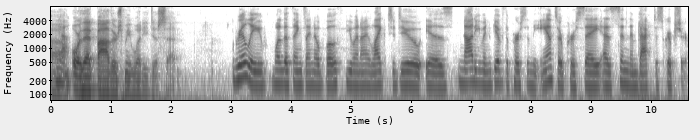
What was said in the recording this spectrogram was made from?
um, Yeah. or that bothers me what he just said? Really, one of the things I know both you and I like to do is not even give the person the answer per se, as send them back to scripture.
